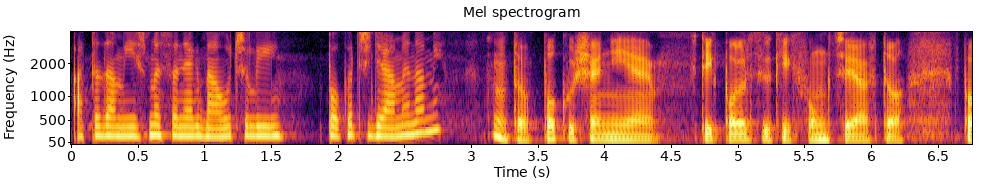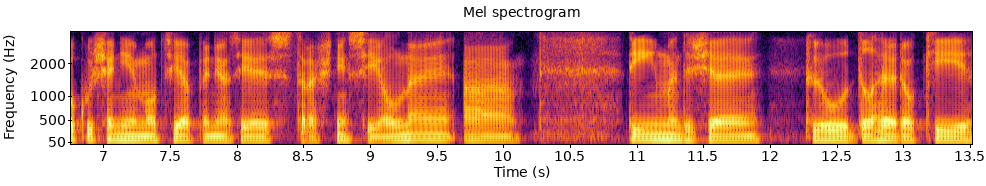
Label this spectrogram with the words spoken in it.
A teda my sme sa nejak naučili pokrčiť ramenami? No to pokušenie tých politických funkciách, to pokušenie moci a peniazy je strašne silné a tým, že tu dlhé roky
